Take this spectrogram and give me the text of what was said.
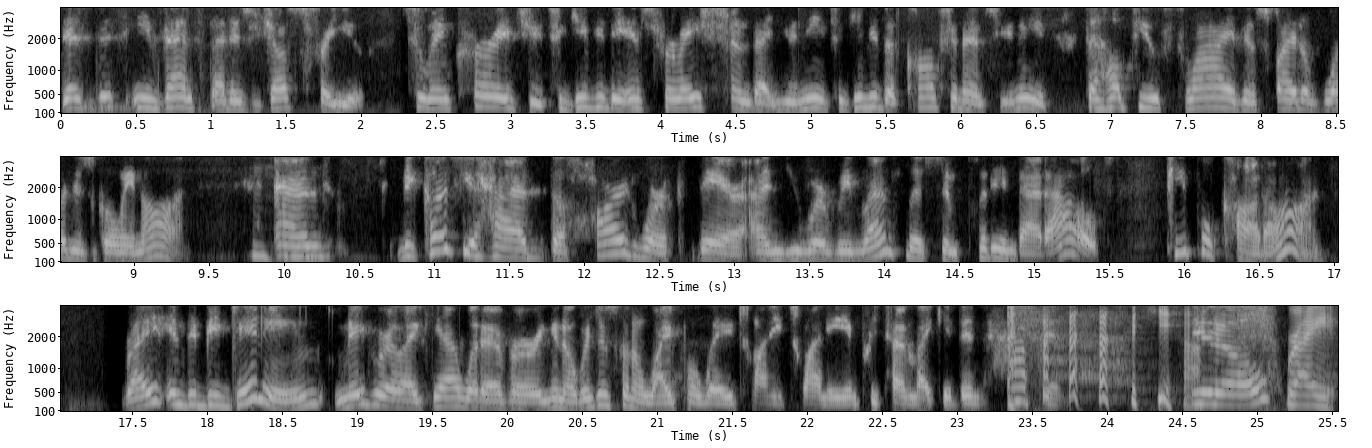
There's this event that is just for you to encourage you, to give you the inspiration that you need, to give you the confidence you need, to help you thrive in spite of what is going on. Mm-hmm. And because you had the hard work there and you were relentless in putting that out, people caught on. Right in the beginning, maybe we're like, yeah, whatever, you know, we're just going to wipe away 2020 and pretend like it didn't happen. yeah. You know, right,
